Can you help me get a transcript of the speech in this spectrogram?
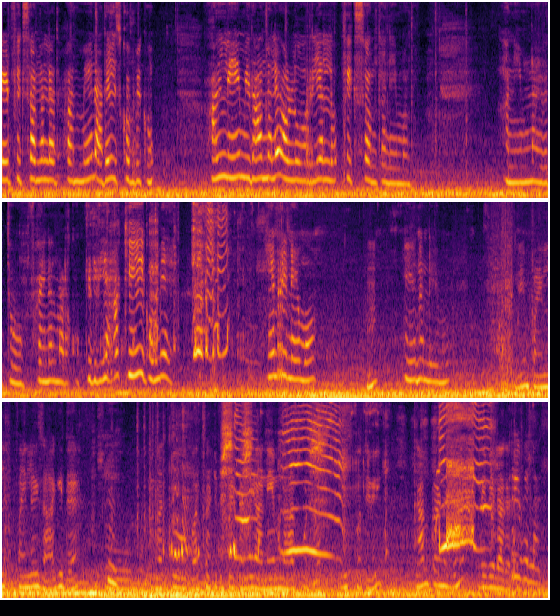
ಡೇಟ್ ಫಿಕ್ಸ್ ಆದಮೇಲೆ ಅದು ಮೇನ್ ಅದೇ ಇಸ್ಕೊಬೇಕು. ಅಲ್ಲಿ ನೇಮ್ ಇದಾದಮೇಲೆ ಅವಳು ರಿಯಲ್ ಫಿಕ್ಸ್ ಅಂತ ನೇಮ್ ಅದು. ಆ ನೇಮ್ನ ಇವತ್ತು ಫೈನಲ್ ಮಾಡೋಕ್ಕೆ ಹೋಗ್ತಿದ್ದೀವಿ ಯಾಕೆ ಗೊಂಬೆ? ಏನ್ರಿ ನೇಮು? ಏನು ನೇಮು? ನೇಮ್ ಫೈನಲ್ ಫೈನಲೈಸ್ ಆಗಿದೆ. ಸೊ ಇವತ್ತು ಬರ್ತ್ ಸರ್ಟಿಫಿಕೇಟಲ್ಲಿ ಆ ನೇಮ್ನ ಹಾಕ್ಬಿಟ್ಟು ಇಸ್ಕೋತೀವಿ ನಾಮಕರಣ ರಿವೀಲ್ ಆಗುತ್ತೆ. ರಿವೀಲ್ ಆಗುತ್ತೆ.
